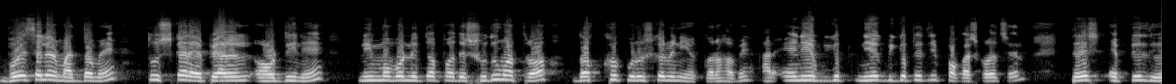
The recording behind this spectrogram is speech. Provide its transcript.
বইসেলের মাধ্যমে তুষ্কার অ্যাপিয়ারেল অধীনে নিম্নবর্ণিত পদে শুধুমাত্র দক্ষ পুরুষকর্মী নিয়োগ করা হবে। আর এই নিয়োগ নিয়োগ বিজ্ঞপ্তিটি প্রকাশ করেছেন তেইশ এপ্রিল দুই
